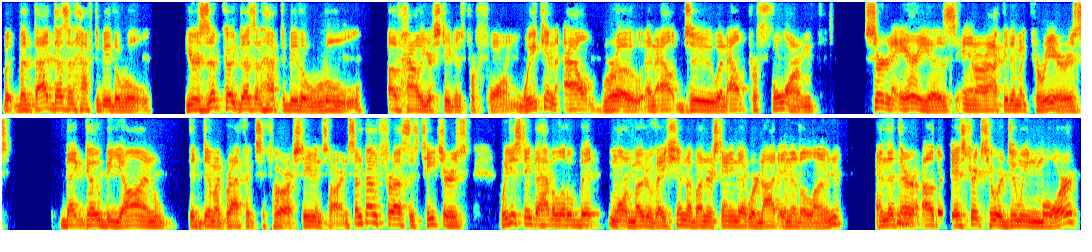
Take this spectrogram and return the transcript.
but, but that doesn't have to be the rule. Your zip code doesn't have to be the rule of how your students perform. We can outgrow and outdo and outperform certain areas in our academic careers that go beyond the demographics of who our students are. And sometimes for us as teachers, we just need to have a little bit more motivation of understanding that we're not in it alone and that there are mm-hmm. other districts who are doing more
